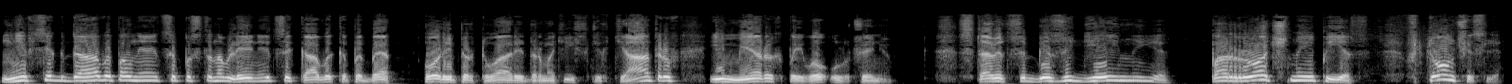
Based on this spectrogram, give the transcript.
не всегда выполняется постановление ЦК ВКПБ о репертуаре драматических театров и мерах по его улучшению. Ставятся безидейные, порочные пьесы, в том числе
